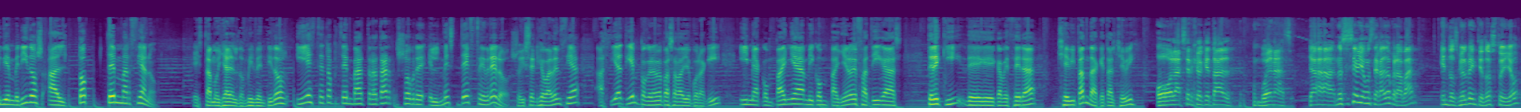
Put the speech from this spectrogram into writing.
Y bienvenidos al Top 10 Marciano. Estamos ya en el 2022 y este Top 10 va a tratar sobre el mes de febrero. Soy Sergio Valencia, hacía tiempo que no me pasaba yo por aquí y me acompaña mi compañero de fatigas Treki de cabecera, Chevy Panda. ¿Qué tal, Chevy? Hola Sergio, ¿qué tal? Buenas. Ya, no sé si habíamos llegado a grabar en 2022 tú y yo,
